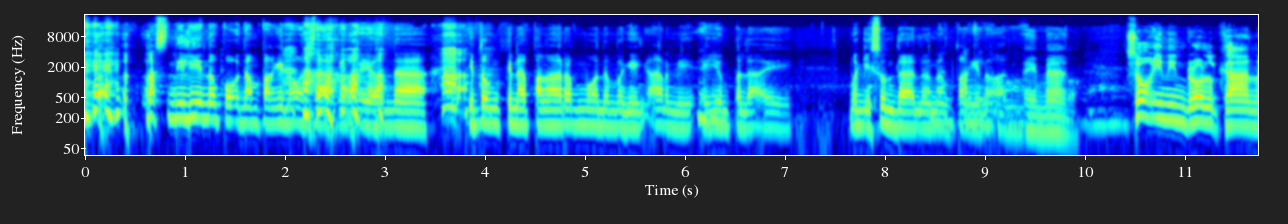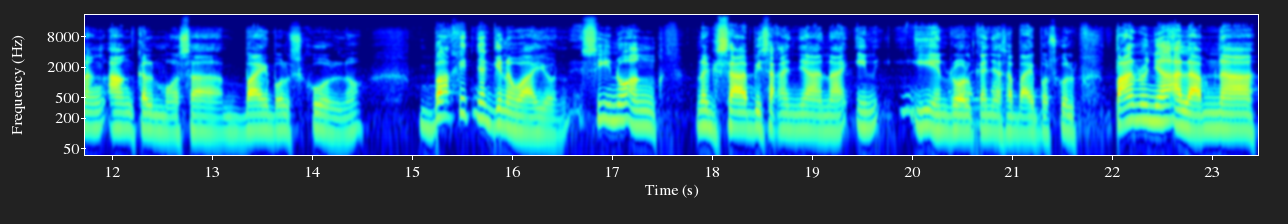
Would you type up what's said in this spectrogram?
mas nilino po ng Panginoon sa akin ngayon na itong pinapangarap mo na maging army, eh yun pala ay maging sundalo ng Panginoon. Amen. So, in-enroll ka ng uncle mo sa Bible school, no? Bakit niya ginawa yun? Sino ang nagsabi sa kanya na in- i-enroll ka niya sa Bible school? Paano niya alam na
